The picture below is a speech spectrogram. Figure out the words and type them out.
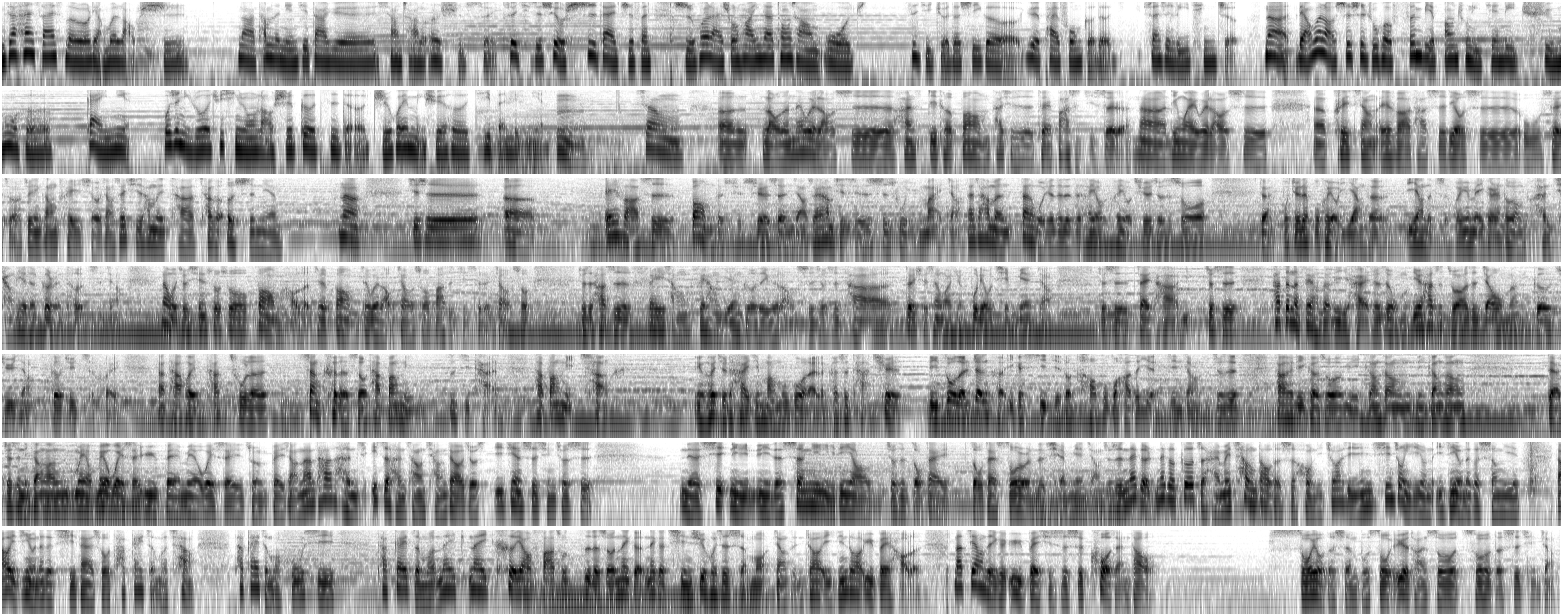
你在汉斯艾斯勒有两位老师，那他们的年纪大约相差了二十岁，所以其实是有世代之分。指挥来说的话，应该通常我自己觉得是一个乐派风格的，算是厘清者。那两位老师是如何分别帮助你建立曲目和概念，或是你如何去形容老师各自的指挥美学和基本理念？嗯。像呃老的那位老师 Hans Dieter Baum，他其实对八十几岁了。那另外一位老师呃 Christian Eva，他是六十五岁左右，最近刚退休这样。所以其实他们差差个二十年。那其实呃 Eva 是 Baum 的学学生这样，所以他们其实只是师出一脉这样。但是他们，但是我觉得这这很有很有趣的，就是说。对，我绝对不会有一样的一样的指挥，因为每个人都有很强烈的个人特质。这样，那我就先说说 Baum 好了，就是 Baum 这位老教授，八十几岁的教授，就是他是非常非常严格的一个老师，就是他对学生完全不留情面，这样，就是在他就是他真的非常的厉害，就是我们因为他是主要是教我们歌剧这样子，歌剧指挥，那他会他除了上课的时候，他帮你自己弹，他帮你唱。你会觉得他已经忙不过来了，可是他却，你做的任何一个细节都逃不过他的眼睛，这样子，就是他会立刻说，你刚刚，你刚刚，对啊，就是你刚刚没有没有为谁预备，没有为谁准备这样。那他很一直很常强调，就是一件事情，就是。你的心，你你的声音一定要就是走在走在所有人的前面，这样就是那个那个歌者还没唱到的时候，你就要已经心中已经有已经有那个声音，然后已经有那个期待，说他该怎么唱，他该怎么呼吸，他该怎么那那一刻要发出字的时候，那个那个情绪会是什么？这样子，你就要已经都要预备好了。那这样的一个预备，其实是扩展到。所有的声部，所有乐团，所有所有的事情，这样，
